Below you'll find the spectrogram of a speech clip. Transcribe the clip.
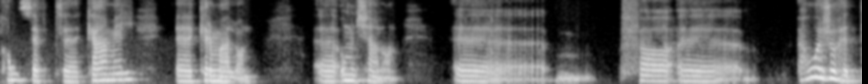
كونسبت كامل كرمالهم ومنشانهم. ف هو جهد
